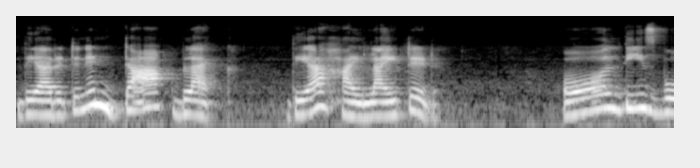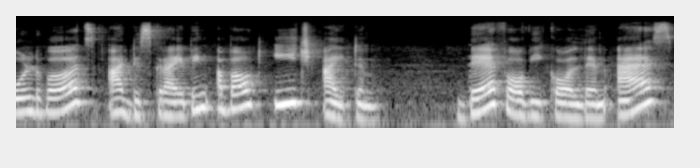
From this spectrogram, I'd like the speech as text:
they are written in dark black. They are highlighted. All these bold words are describing about each item. Therefore we call them as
